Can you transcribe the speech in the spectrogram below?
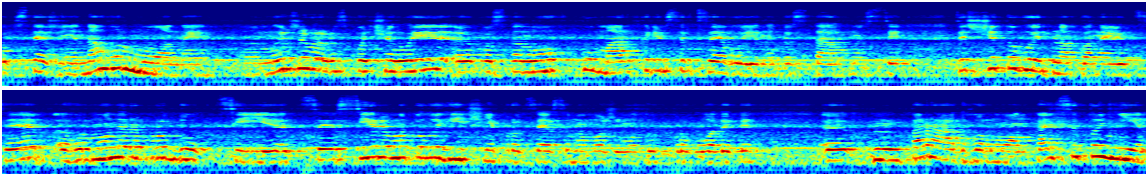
обстеження на гормони. Ми вже розпочали е, постановку маркерів серцевої недостатності. Це щитовидна панель, це гормони репродукції, це всі ревматологічні процеси ми можемо тут проводити. Парад гормон, кальцитонін,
